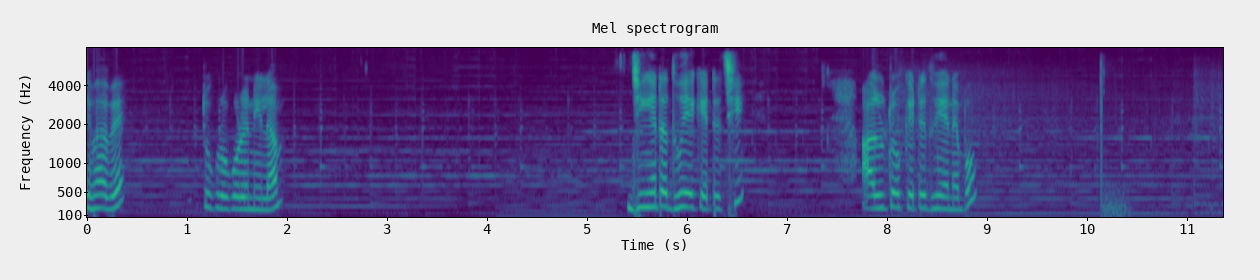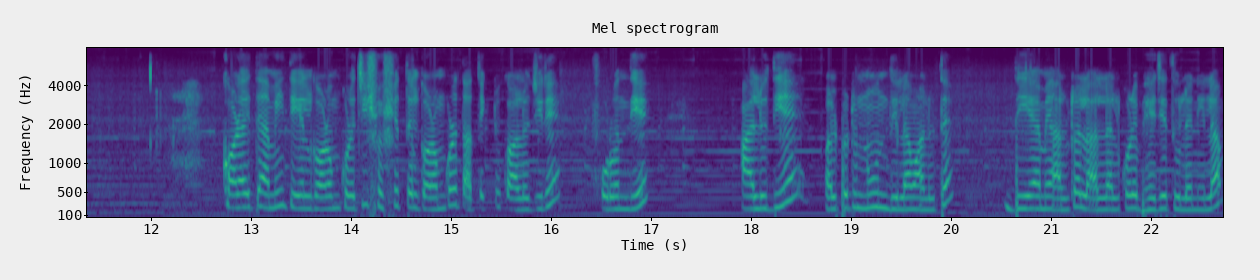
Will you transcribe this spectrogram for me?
এভাবে টুকরো করে নিলাম। ঝিঙেটা ধুয়ে কেটেছি। আলুটাও কেটে ধুয়ে নেব। কড়াইতে আমি তেল গরম করেছি। সর্ষের তেল গরম করে তাতে একটু কালো জিরে, ফোড়ন দিয়ে, আলু দিয়ে অল্প একটু নুন দিলাম আলুতে। দিয়ে আমি আলুটা লাল লাল করে ভেজে তুলে নিলাম।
